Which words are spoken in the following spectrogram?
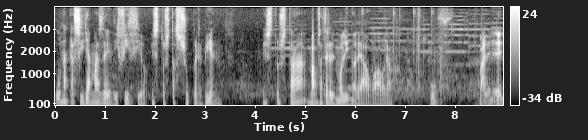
una casilla más de edificio. Esto está súper bien. Esto está... Vamos a hacer el molino de agua ahora. Uf. Vale, eh,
